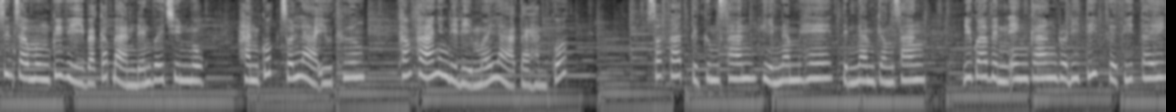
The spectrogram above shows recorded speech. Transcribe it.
xin chào mừng quý vị và các bạn đến với chuyên mục Hàn Quốc chốn là yêu thương, khám phá những địa điểm mới lạ tại Hàn Quốc. Xuất phát từ Kumsan, huyện Nam He, tỉnh Nam Gyeongsang, đi qua vịnh Enkang rồi đi tiếp về phía Tây,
